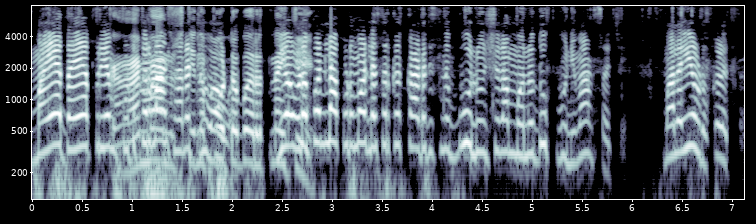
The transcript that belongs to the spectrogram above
माया दया प्रेम काय कुठं तर माणसानं माणुसकीनं ठेवावं. पोट भरत नाही एवढं ते. पण लाकूड मोडल्यासारखं काढ दिसणं बोलून शिना मन दुखवून माणसाचे. मला एवढं कळतं.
